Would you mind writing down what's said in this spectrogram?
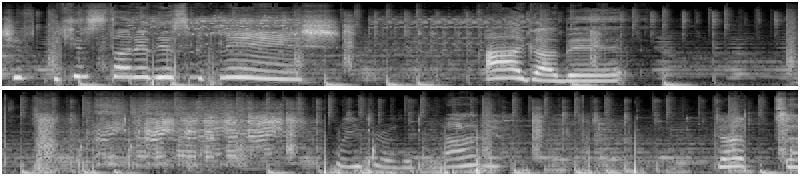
çift iki star hediyesi bitmiş. Aga be. Abi. Da da.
